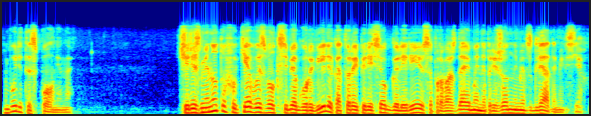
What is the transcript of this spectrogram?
будет исполнено". Через минуту Фуке вызвал к себе Гурвиля, который пересек галерею, сопровождаемый напряженными взглядами всех.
